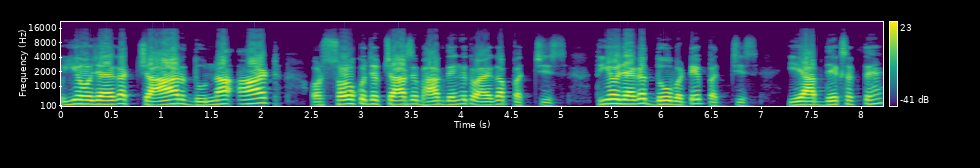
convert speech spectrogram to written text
ये हो जाएगा चार दूना आठ, और सौ को जब चार से भाग देंगे तो आएगा पच्चीस। तो ये हो जाएगा दो बटे पच्चीस। ये आप देख सकते हैं,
